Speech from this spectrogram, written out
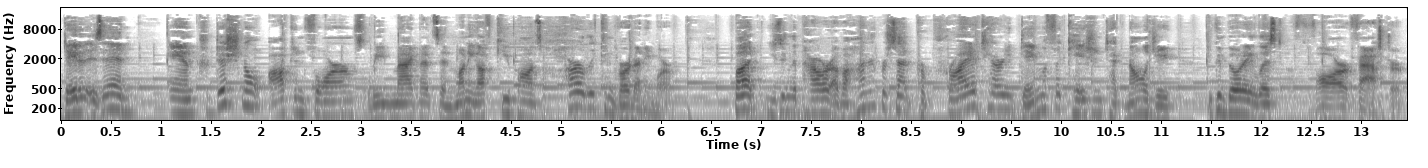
Data is in, and traditional opt-in forms, lead magnets, and money off coupons hardly convert anymore. But using the power of 100% proprietary gamification technology, you can build a list far faster.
